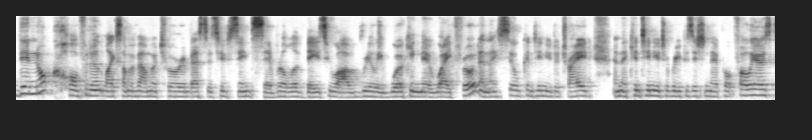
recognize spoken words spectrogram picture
they're not confident like some of our mature investors who've seen several of these who are really working their way through it and they still continue to trade and they continue to reposition their portfolios.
